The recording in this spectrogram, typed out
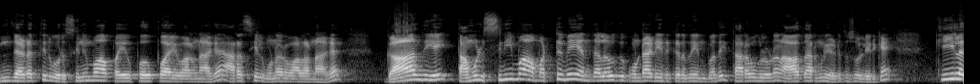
இந்த இடத்தில் ஒரு சினிமா பய பகுப்பாய்வாளனாக அரசியல் உணர்வாளனாக காந்தியை தமிழ் சினிமா மட்டுமே எந்த அளவுக்கு கொண்டாடி இருக்கிறது என்பதை தரவுகளுடன் ஆதாரங்களும் எடுத்து சொல்லியிருக்கேன். கீழே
